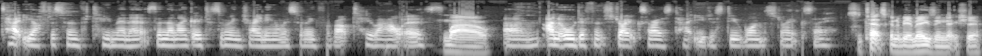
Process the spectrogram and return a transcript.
Tet, you have to swim for two minutes, and then I go to swimming training and we're swimming for about two hours. Wow. Um, and all different strokes, whereas Tet, you just do one stroke. So, So Tet's going to be amazing next year.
